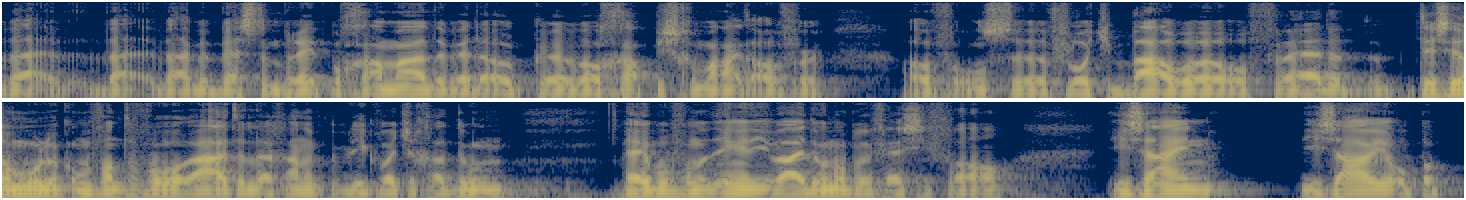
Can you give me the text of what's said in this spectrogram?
wij, wij, wij hebben best een breed programma. Er werden ook uh, wel grapjes gemaakt over, over ons vlotje bouwen. Of, hè, dat, het is heel moeilijk om van tevoren uit te leggen aan het publiek wat je gaat doen. Een heleboel van de dingen die wij doen op een festival, die zijn, die zou je op,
